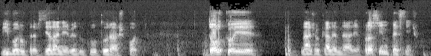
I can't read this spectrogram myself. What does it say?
výboru pre vzdelanie, vedu, kultúra a šport. Toľko je nášho kalendária. Prosím pesničku.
